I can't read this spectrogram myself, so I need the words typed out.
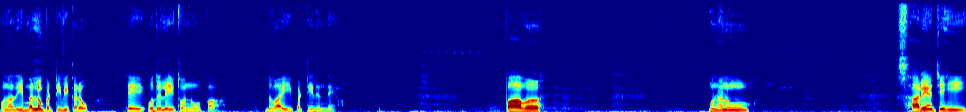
ਉਹਨਾਂ ਦੀ ਮੱਲਮ ਪੱਟੀ ਵੀ ਕਰੋ ਤੇ ਉਹਦੇ ਲਈ ਤੁਹਾਨੂੰ ਆਪਾਂ ਦਵਾਈ ਪੱਟੀ ਦਿੰਦੇ ਹਾਂ। ਭਾਵ ਉਹਨਾਂ ਨੂੰ ਸਾਰਿਆਂ 'ਚ ਹੀ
